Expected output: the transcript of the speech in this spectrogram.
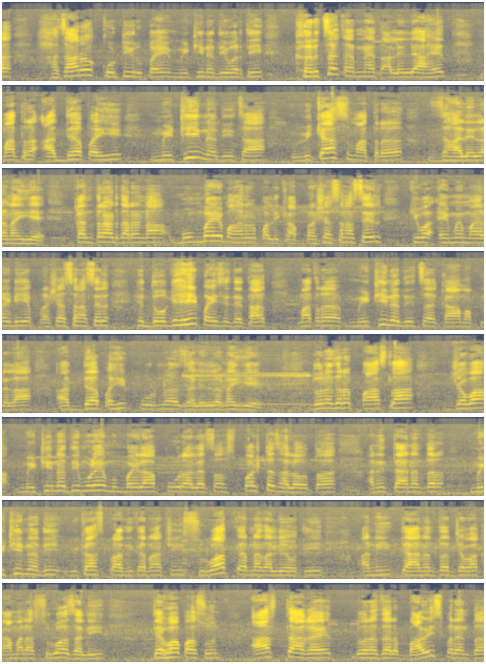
हजारो कोटी रुपये मिठी नदीवरती खर्च करण्यात आलेले आहेत. मात्र अद्यापही मिठी नदीचा विकास मात्र झालेला नाही आहे कंत्राटदारांना मुंबई महानगरपालिका प्रशासन असेल किंवा M M R D A प्रशासन असेल हे दोघेही पैसे देतात. मात्र मिठी नदीचं काम आपल्याला अद्यापही पूर्ण झालेलं नाही आहे दोन हजार पाचला जेव्हा मिठी नदीमुळे मुंबईला पूर आल्याचं स्पष्ट झालं होतं आणि त्यानंतर मिठी नदी विकास प्राधिकरणाची सुरुवात करण्यात आली होती आणि त्यानंतर जेव्हा कामाला सुरुवात झाली तेव्हापासून आज तागायत दोन हजार बावीसपर्यंत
